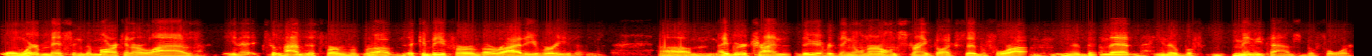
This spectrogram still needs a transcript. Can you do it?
When we're missing the mark in our lives, you know, sometimes it's for uh, it can be for a variety of reasons um, maybe we're trying to do everything on our own strength. Like I said before, I've you know done that you know bef- many times before,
